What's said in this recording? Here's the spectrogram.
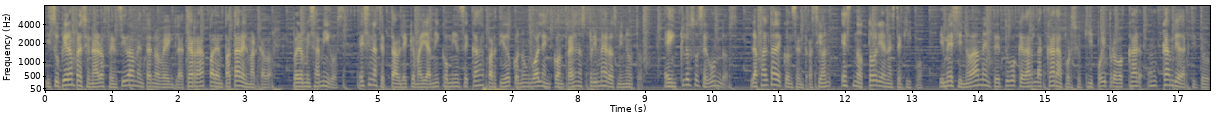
y supieron presionar ofensivamente a Nueva Inglaterra para empatar el marcador. Pero mis amigos, es inaceptable que Miami comience cada partido con un gol en contra en los primeros minutos, e incluso segundos. La falta de concentración es notoria en este equipo, y Messi nuevamente tuvo que dar la cara por su equipo y provocar un cambio de actitud.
